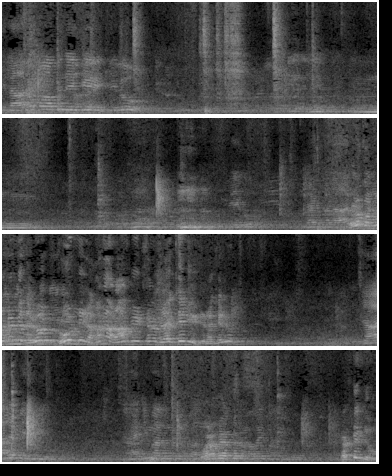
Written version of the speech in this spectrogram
खिलाना आप देखे किलो थोड़ा कॉन्फिडेंट खेलो रोड नहीं रखा ना आराम से इतना ब्लैक खेलिए इतना खेलो। चाल है मेरी। मालूम थोड़ा ब्लैक करो रखते क्यों?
